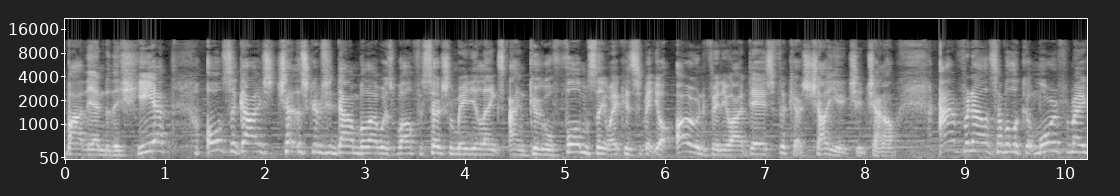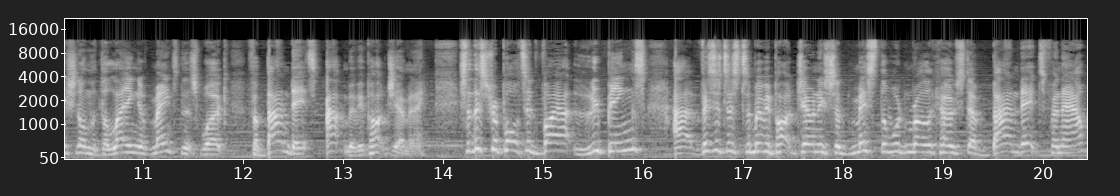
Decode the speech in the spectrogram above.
by the end of this year. Also guys, check the description down below as well for social media links and Google Forms link where you can submit your own video ideas for Chall YouTube channel. And for now, let's have a look at more information on the delaying of maintenance work for Bandits at Movie Park Germany. So this reported via Looopings. Uh, visitors to Movie Park Germany should miss the wooden roller coaster Bandit for now.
